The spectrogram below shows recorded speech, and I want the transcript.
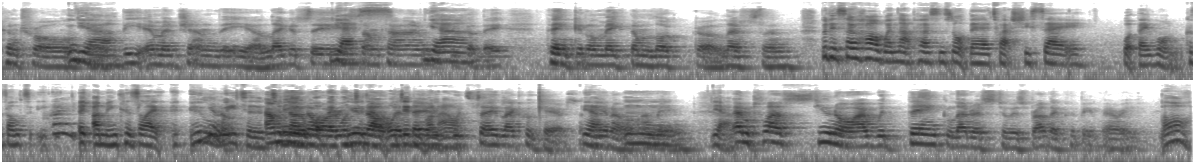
control the- the, image and the uh, legacy Yes. sometimes Yeah. because they think it'll make them look uh, less than But it's so hard when that person's not there to actually say what they want because ultimately, Right. I mean, because like, who you are we to, to I mean, know what they wanted you know, out or didn't want out? would say like, who cares? Yeah. You know, I Mm. mean, Yeah. And plus, you know, I would think letters to his brother could be very Oh,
